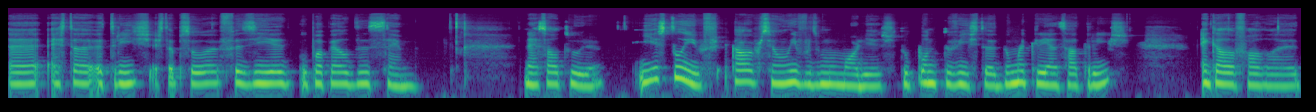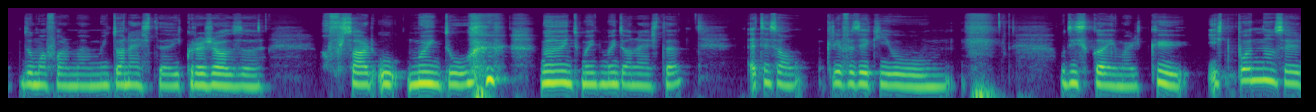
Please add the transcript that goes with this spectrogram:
eh, esta atriz, esta pessoa, fazia o papel de Sam nessa altura. E este livro acaba por ser um livro de memórias do ponto de vista de uma criança atriz em que ela fala de uma forma muito honesta e corajosa, reforçar o muito, muito, muito, muito honesta. Atenção, queria fazer aqui o, o disclaimer que isto pode não ser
